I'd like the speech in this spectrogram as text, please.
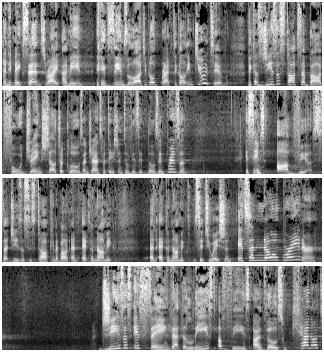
And it makes sense, right? I mean, it seems logical, practical, intuitive. Because Jesus talks about food, drink, shelter, clothes, and transportation to visit those in prison. It seems obvious that Jesus is talking about an economic, an economic situation. It's a no brainer. Jesus is saying that the least of these are those who cannot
